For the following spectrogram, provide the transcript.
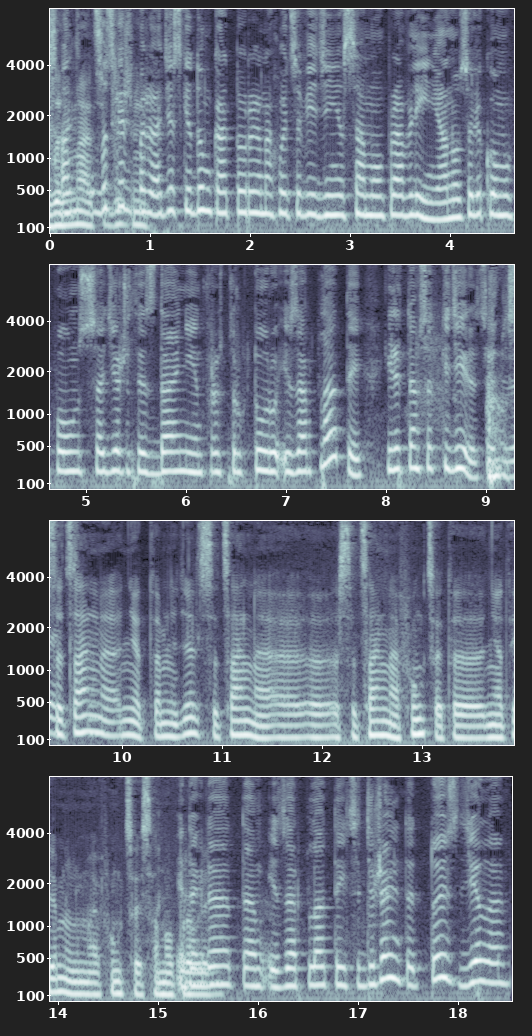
занимается. А, вот скажите, пожалуйста, а детский дом, который находится в ведении самоуправления, оно целиком и полностью содержит и здание, инфраструктуру и зарплаты, или там все-таки делится? Социальная, нет, там не делится. Социальная, э, э, социальная функция – это неотъемлемая функция самоуправления. И тогда там и зарплаты, и содержание, это, то есть дело,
